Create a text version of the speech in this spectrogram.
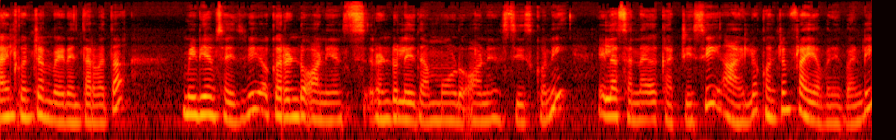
ఆయిల్ కొంచెం వేడైన తర్వాత మీడియం సైజ్వి ఒక రెండు ఆనియన్స్ రెండు లేదా మూడు ఆనియన్స్ తీసుకొని ఇలా సన్నగా కట్ చేసి ఆయిల్లో కొంచెం ఫ్రై అవ్వనివ్వండి.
